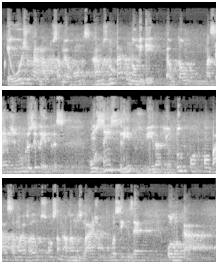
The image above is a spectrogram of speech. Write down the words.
Porque hoje o canal do Samuel Ramos, Ramos não está com o nome dele, então estão uma série de números e letras. Com 100 inscritos, vira youtube.com.br Samuel Ramos ou Samuel Ramos Laje, o que você quiser colocar.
